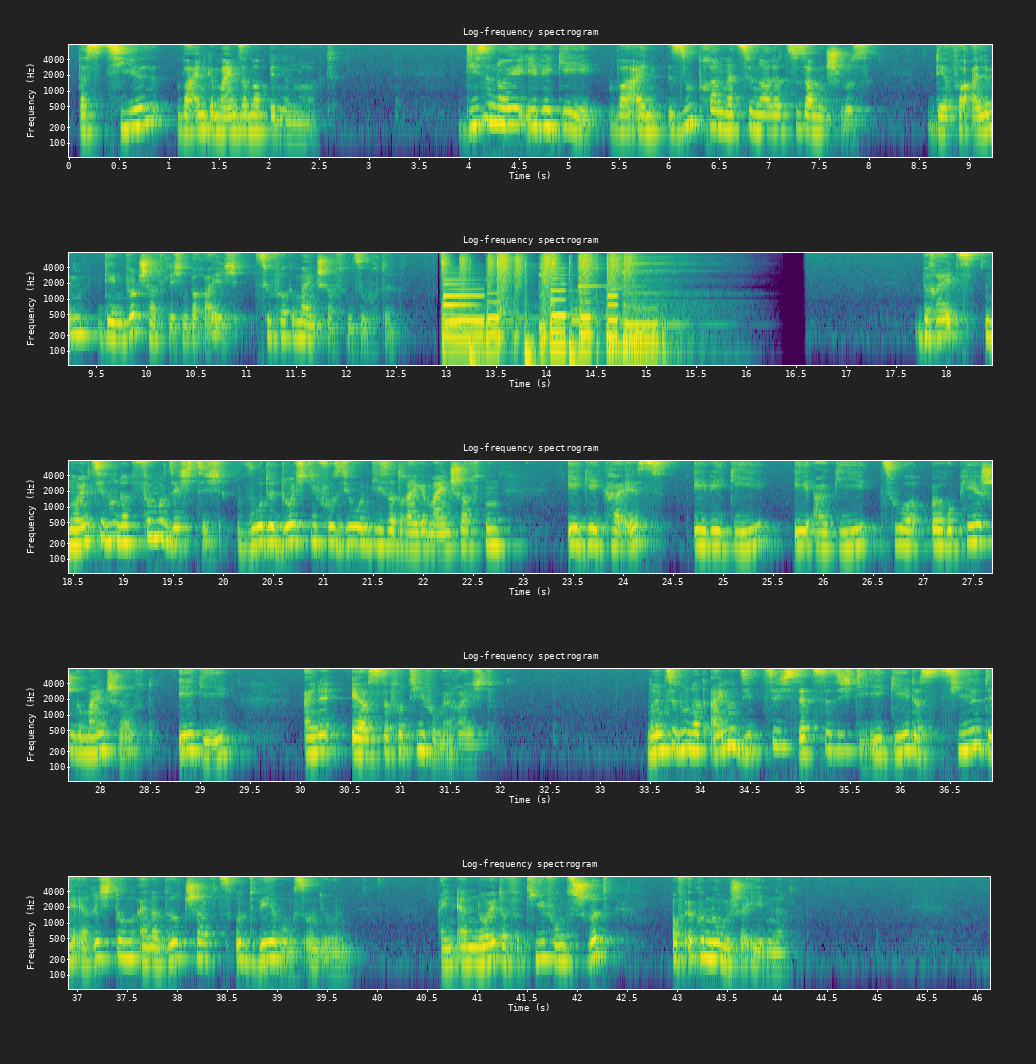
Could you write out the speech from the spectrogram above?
Das Ziel war ein gemeinsamer Binnenmarkt. Diese neue EWG war ein supranationaler Zusammenschluss, der vor allem den wirtschaftlichen Bereich zu vergemeinschaften suchte. Bereits 1965 wurde durch die Fusion dieser drei Gemeinschaften EGKS, EWG, EAG zur Europäischen Gemeinschaft EG eine erste Vertiefung erreicht. 1971 setzte sich die EG das Ziel der Errichtung einer Wirtschafts- und Währungsunion, ein erneuter Vertiefungsschritt auf ökonomischer Ebene.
